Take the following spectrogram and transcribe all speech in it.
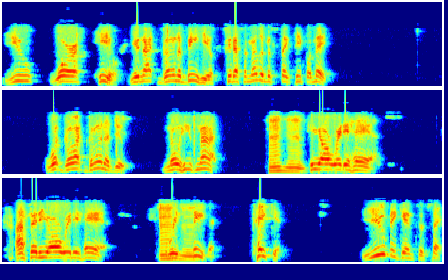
you were healed. You're not going to be healed. See, that's another mistake people make. What God going to do? No, he's not. Mm-hmm. He already has. I said he already has. Mm-hmm. Receive it. Take it. You begin to say.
